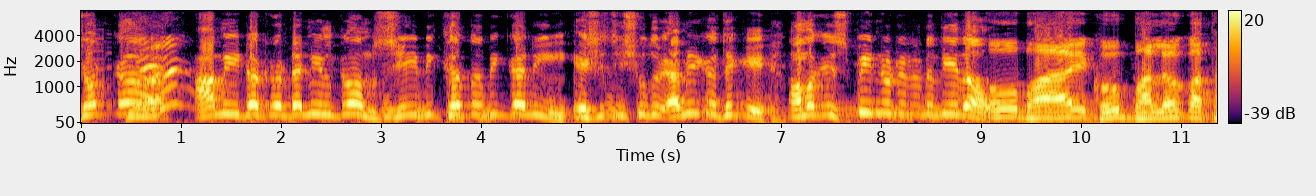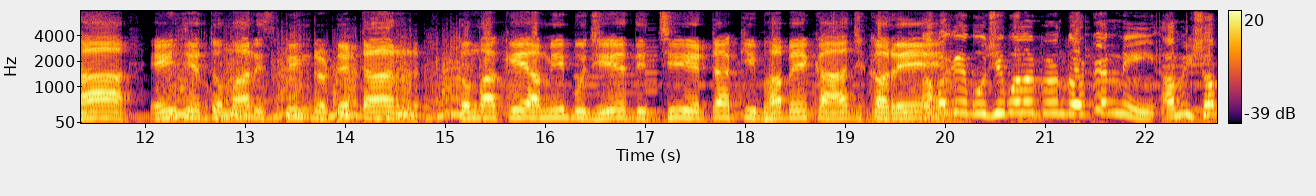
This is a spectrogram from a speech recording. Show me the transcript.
ঝটকা। আমি ডক্টর ড্যানিয়েল গমস সেই বিখ্যাত বিজ্ঞানী। এসেছি শুধু আমেরিকা থেকে। আমাকে স্পিন রোটেটরটা দিয়ে দাও। ও ভাই খুব ভালো কথা। এই যে তোমার স্পিন রোটেটর তোমাকে আমি বুঝিয়ে দিচ্ছি এটা কীভাবে কাজ করে। আমাকে বুঝি বলার কোনো দরকার নেই। আমি সব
